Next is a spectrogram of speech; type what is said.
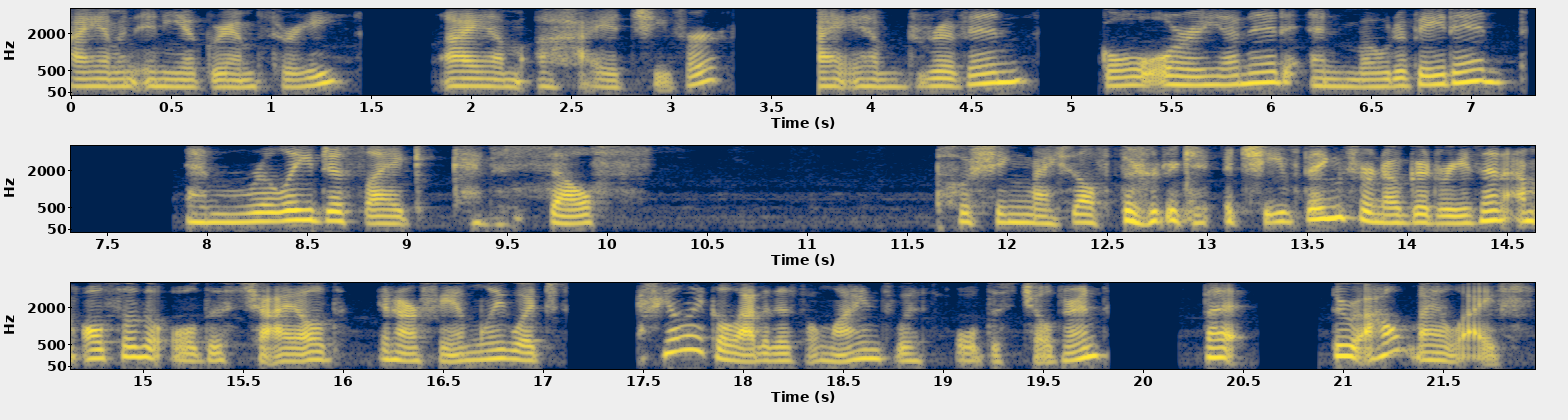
I am an Enneagram 3. I am a high achiever. I am driven, goal oriented, and motivated, and really just like kind of self pushing myself through to get, achieve things for no good reason. I'm also the oldest child in our family, which I feel like a lot of this aligns with oldest children. But throughout my life,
